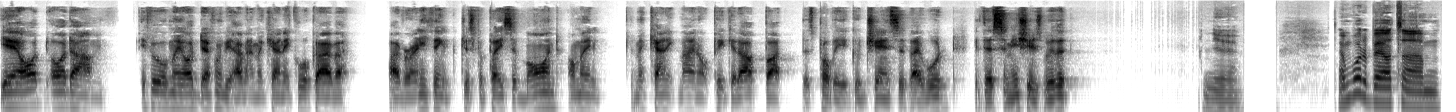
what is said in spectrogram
yeah, I'd, I'd um if it were me, I'd definitely be having a mechanic look over over anything just for peace of mind. I mean, the mechanic may not pick it up, but there's probably a good chance that they would if there's some issues with it. Yeah. And what about um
